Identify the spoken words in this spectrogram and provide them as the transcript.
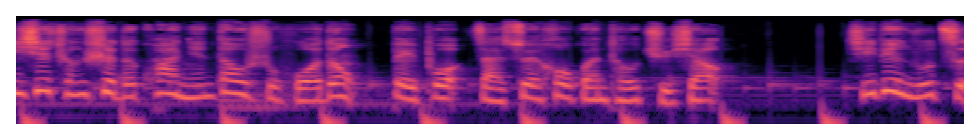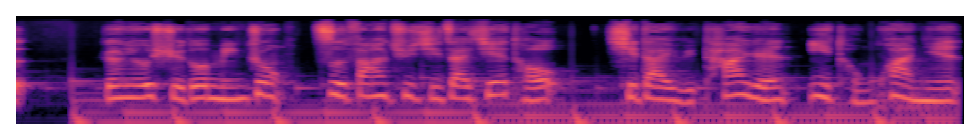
一些城市的跨年倒数活动被迫在最后关头取消。即便如此，仍有许多民众自发聚集在街头，期待与他人一同跨年。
